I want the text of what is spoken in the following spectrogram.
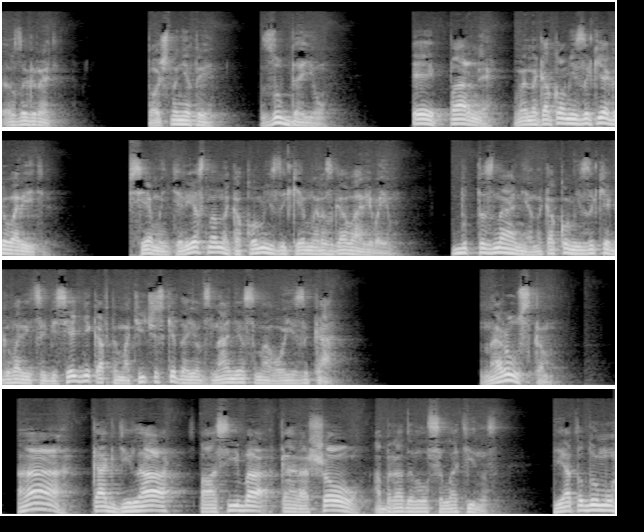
разыграть?» «Точно не ты. Зуб даю». «Эй, парни, вы на каком языке говорите?» «Всем интересно, на каком языке мы разговариваем. Будто знание, на каком языке говорит собеседник, автоматически дает знание самого языка». «На русском». «А, как дела?» «Спасибо, хорошо», — обрадовался Латинос. «Я-то думал,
